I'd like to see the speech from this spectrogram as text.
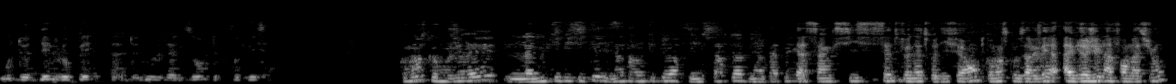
ou de développer euh, de nouvelles offres de produits. Comment est-ce que vous gérez la multiplicité des interlocuteurs? Si une startup vient taper à 5, 6, 7 fenêtres différentes, comment est-ce que vous arrivez à agréger l'information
